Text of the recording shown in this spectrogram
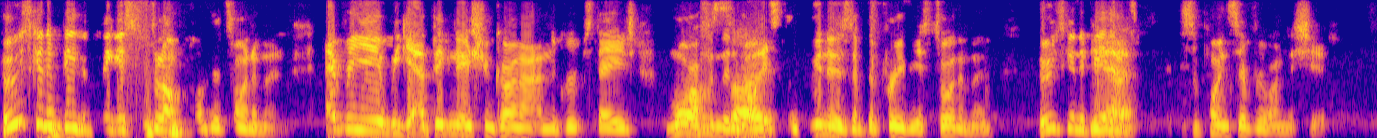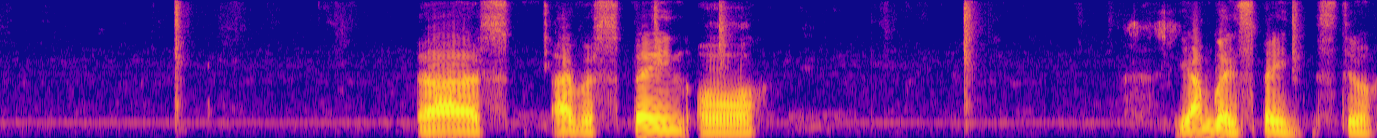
Who's going to be the biggest flop of the tournament? Every year we get a big nation going out in the group stage. More often than not, it's the winners of the previous tournament. Who's going to be Yeah. that disappoints everyone this year? Uh, S- either Spain or. Yeah, I'm going Spain still.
